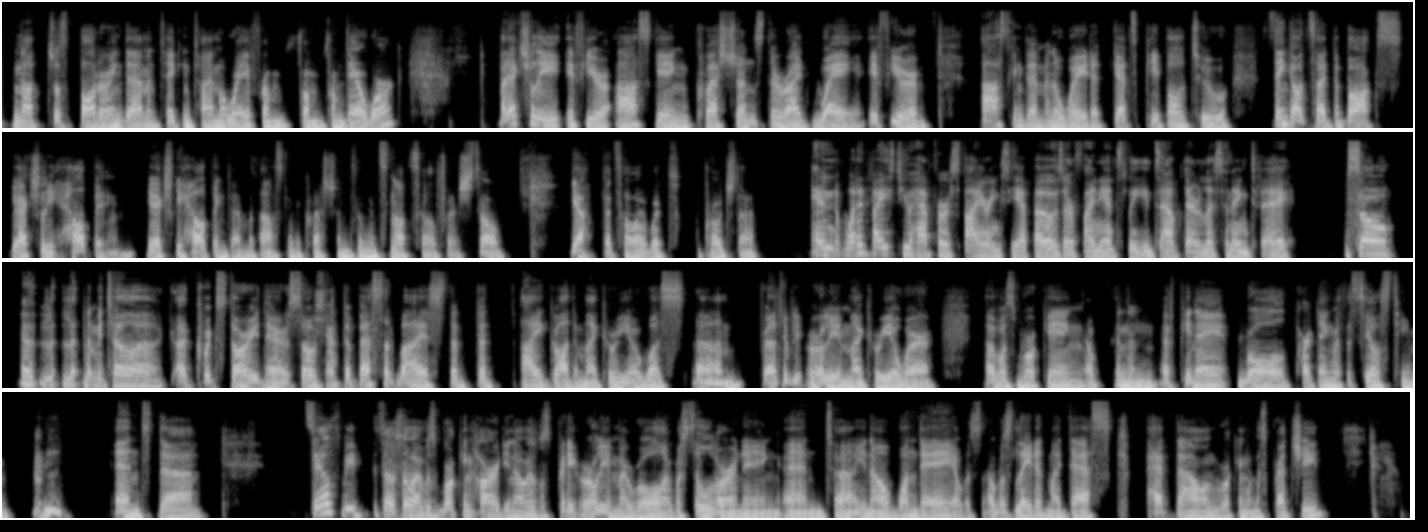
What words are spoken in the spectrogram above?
not just bothering them and taking time away from from from their work? But actually, if you're asking questions the right way, if you're asking them in a way that gets people to think outside the box, you're actually helping. You're actually helping them with asking the questions, and it's not selfish. So, yeah, that's how I would approach that. And what advice do you have for aspiring CFOs or finance leads out there listening today? So, uh, l- let me tell a, a, quick story there. So, sure. the best advice that that I got in my career was um, relatively early in my career, where I was working uh, in an FP&A role, partnering with the sales team, and the sales we so so I was working hard. You know, it was pretty early in my role. I was still learning, and uh, you know, one day I was I was late at my desk, head down, working on a spreadsheet.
